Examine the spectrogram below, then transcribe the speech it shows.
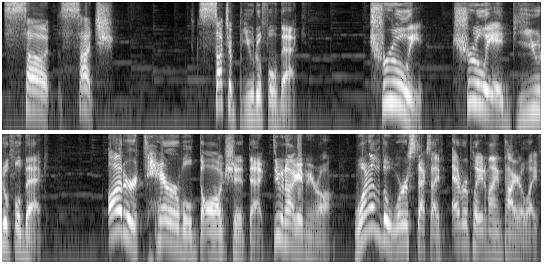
So such such a beautiful deck. Truly, truly a beautiful deck. Utter terrible dog shit deck. Do not get me wrong. One of the worst decks I've ever played in my entire life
